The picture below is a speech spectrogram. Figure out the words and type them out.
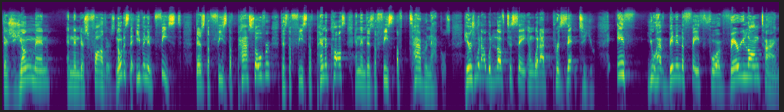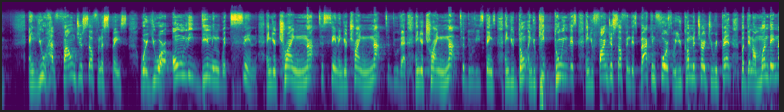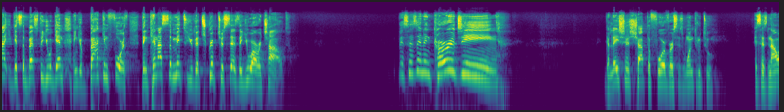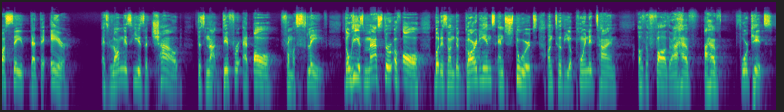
there's young men, and then there's fathers. Notice that even in feasts, there's the feast of Passover, there's the feast of Pentecost, and then there's the feast of tabernacles. Here's what I would love to say and what I present to you. If you have been in the faith for a very long time, and you have found yourself in a space where you are only dealing with sin and you're trying not to sin and you're trying not to do that and you're trying not to do these things and you don't and you keep doing this and you find yourself in this back and forth where you come to church, you repent, but then on Monday night it gets the best of you again and you're back and forth, then can I submit to you that scripture says that you are a child? This isn't encouraging. Galatians chapter 4, verses 1 through 2. It says, Now I say that the heir, as long as he is a child, does not differ at all from a slave, though he is master of all, but is under guardians and stewards until the appointed time of the father. I have, I have four kids.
